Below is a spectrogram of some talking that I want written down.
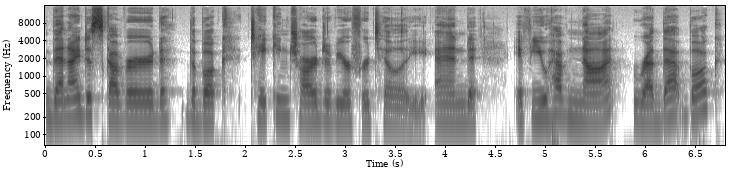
then I discovered the book Taking Charge of Your Fertility. And if you have not read that book,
